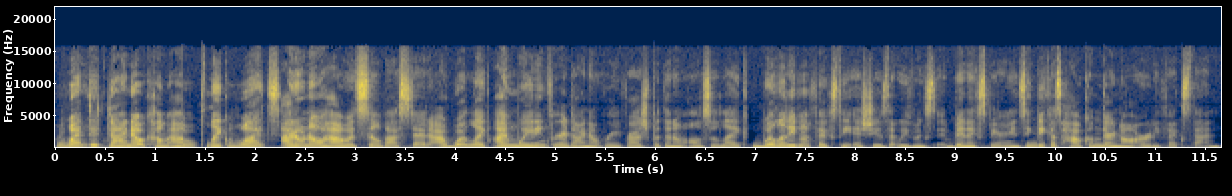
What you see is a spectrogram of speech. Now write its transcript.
When did Dine Out come out? Like what? I don't know how it's still busted. I what like I'm waiting for a Dine Out refresh, but then I'm also like, will it even fix the issues that we've been experiencing? Because how come they're not already fixed then?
